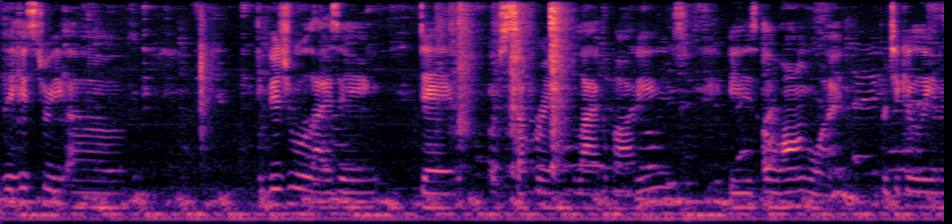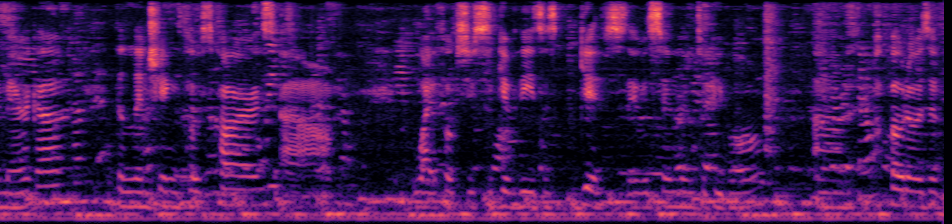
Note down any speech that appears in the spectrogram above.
the history of visualizing dead or suffering black bodies is a long one, particularly in America. The lynching postcards, um, white folks used to give these as gifts. They would send them to people. Um, photos of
